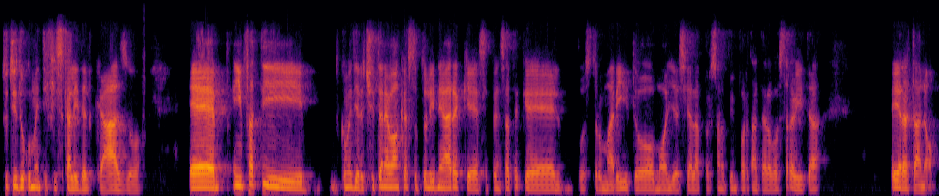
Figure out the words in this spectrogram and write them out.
tutti i documenti fiscali del caso. E infatti, come dire, ci tenevo anche a sottolineare che se pensate che il vostro marito o moglie sia la persona più importante della vostra vita, in realtà no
